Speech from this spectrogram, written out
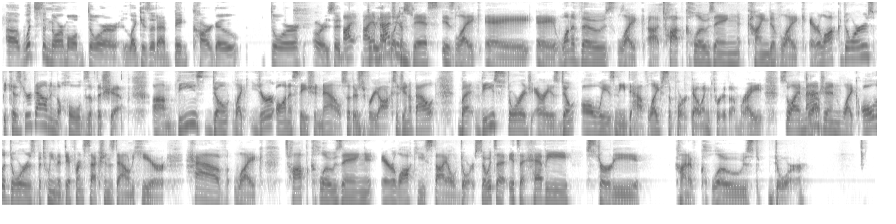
uh, what's the normal door like? Is it a big cargo door or is it i, I imagine like a... this is like a a one of those like uh, top closing kind of like airlock doors because you're down in the holds of the ship. Um, these don't like you're on a station now so there's free oxygen about but these storage areas don't always need to have life support going through them right? So i imagine yeah. like all the doors between the different sections down here have like top closing airlocky style doors. So it's a it's it's a heavy, sturdy, kind of closed door.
